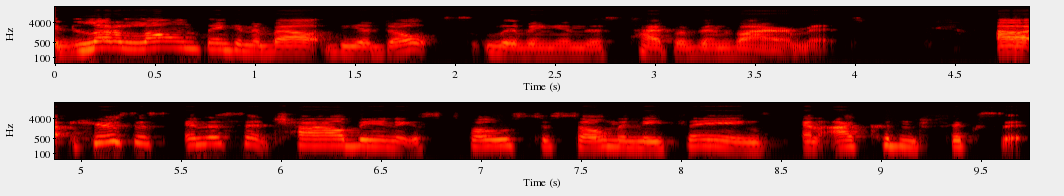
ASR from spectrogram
let alone thinking about the adults living in this type of environment. Uh, here's this innocent child being exposed to so many things and i couldn't fix it.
